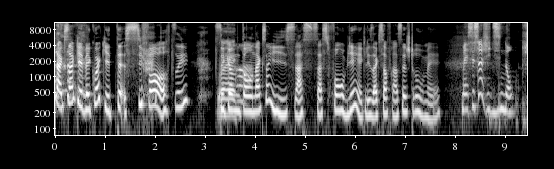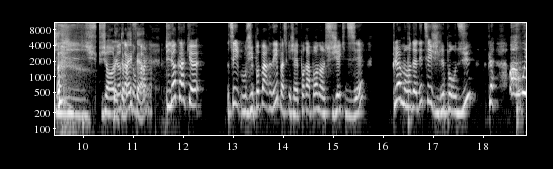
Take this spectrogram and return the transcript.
un accent québécois qui est si fort, tu sais. C'est Ouais. comme ton accent, il, ça, ça se fond bien avec les accents français, je trouve, mais. Mais c'est ça, j'ai dit non. Puis, genre, Ben, là, t'as quand parle- Puis là, quand que. Tu sais, moi, j'ai pas parlé parce que j'avais pas rapport dans le sujet qu'il disait. Puis là, à un moment donné, tu sais, j'ai répondu. Puis là, ah oui,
